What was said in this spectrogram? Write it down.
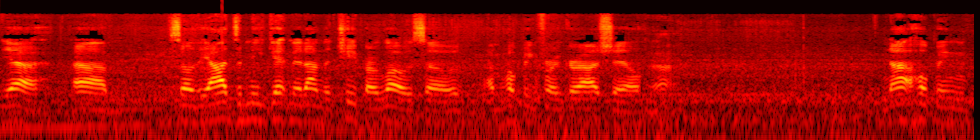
yeah. Um, so the odds of me getting it on the cheap are low. So I'm hoping for a garage sale. Yeah. Not hoping.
